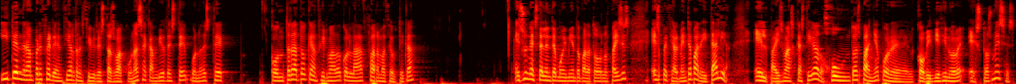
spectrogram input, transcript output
y tendrán preferencia al recibir estas vacunas a cambio de este, bueno, de este contrato que han firmado con la farmacéutica. Es un excelente movimiento para todos los países, especialmente para Italia, el país más castigado junto a España por el COVID-19 estos meses.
